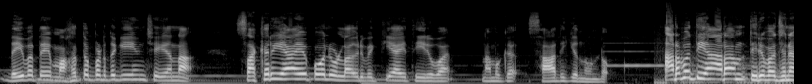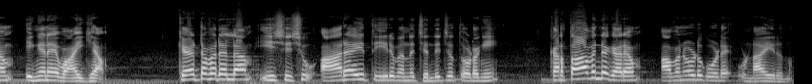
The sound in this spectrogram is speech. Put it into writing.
ദൈവത്തെ മഹത്വപ്പെടുത്തുകയും ചെയ്യുന്ന സക്കറിയായ പോലുള്ള ഒരു വ്യക്തിയായി തീരുവാൻ നമുക്ക് സാധിക്കുന്നുണ്ടോ. അറുപത്തിയാറാം തിരുവചനം ഇങ്ങനെ വായിക്കാം. കേട്ടവരെല്ലാം ഈ ശിശു ആരായി തീരുമെന്ന് ചിന്തിച്ചു തുടങ്ങി കർത്താവിന്റെ കരം അവനോട് കൂടെ ഉണ്ടായിരുന്നു.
